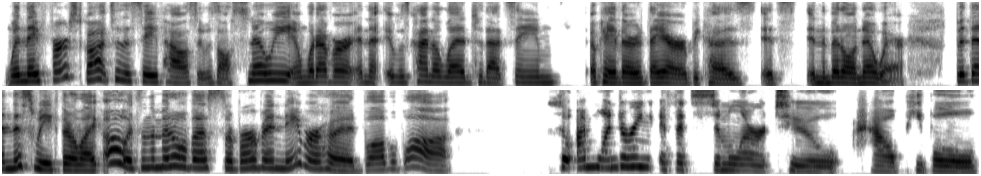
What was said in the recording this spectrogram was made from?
When they first got to the safe house, it was all snowy and whatever. And that it was kind of led to that same okay, they're there because it's in the middle of nowhere. But then this week they're like, oh, it's in the middle of a suburban neighborhood, blah, blah, blah. So I'm wondering if it's similar to how people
